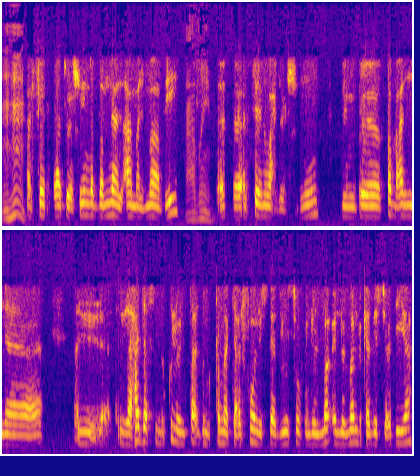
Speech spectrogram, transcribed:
مهم. 2023 نظمناها العام الماضي. عظيم. آه، 2021 من- آه، طبعا آه، ال- الهدف إنه كله كما تعرفون أستاذ يوسف إنه إنه المملكة السعودية آه،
